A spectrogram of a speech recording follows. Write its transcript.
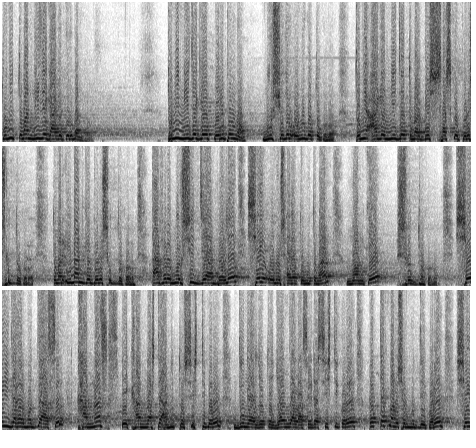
তুমি তোমার নিজেকে আগে কুরবান করো। তুমি নিজেকে পরিপূর্ণ মুর্শিদের অনুগত করো। তুমি আগে নিজে তোমার বিশ্বাসকে পরিশুদ্ধ করো, তোমার ইমানকে পরিশুদ্ধ করো। তারপরে মুর্শিদ যা বলে, সেই অনুসারে তুমি তোমার মনকে শুদ্ধ করো। সেই জায়গার মধ্যে আছে খান্নাস। এই খান্নাসটা আমিত্ব সৃষ্টি করে দুনিয়ার যত জঞ্জাল আছে এটা সৃষ্টি করে, প্রত্যেক মানুষের মধ্যে করে। সেই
